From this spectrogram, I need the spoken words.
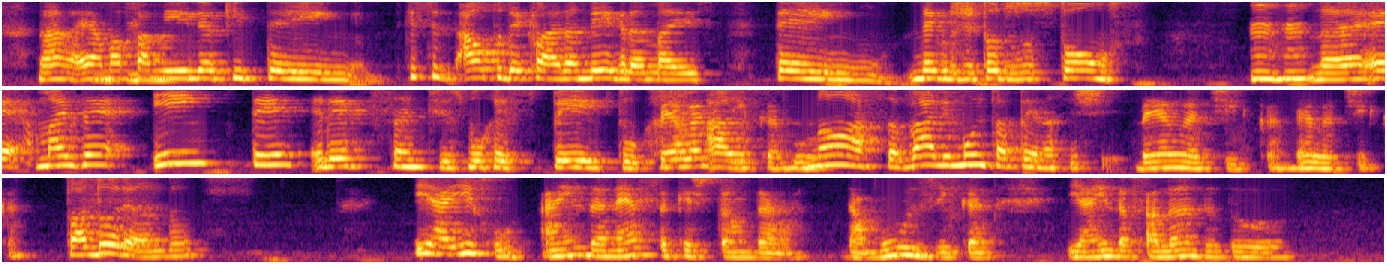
É uma Uhum. família que tem que se autodeclara negra, mas tem negros de todos os tons, Uhum. né? É, mas é interessantíssimo o respeito. Bela as- dica, Ru. Nossa, vale muito a pena assistir. Bela dica, bela dica. Tô adorando. E aí, Ru, ainda nessa questão da, da música, e ainda falando do,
